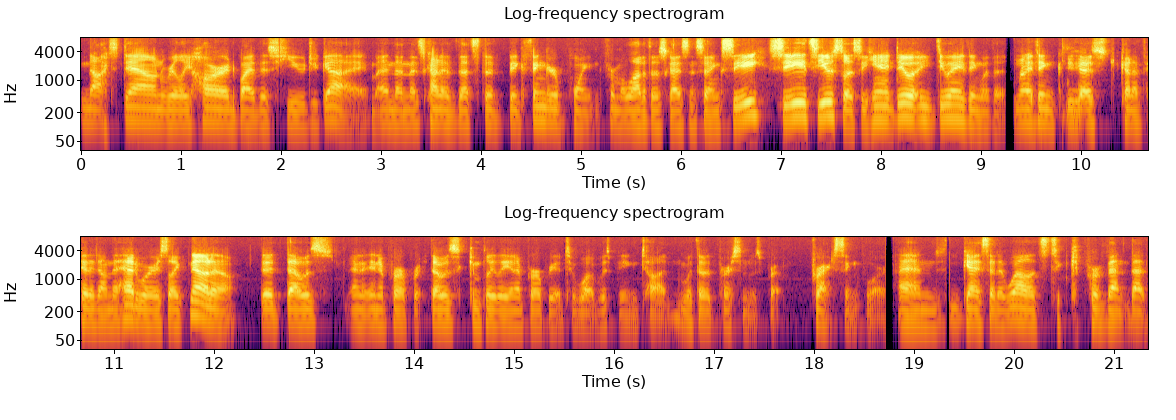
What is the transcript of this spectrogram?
knocked down really hard by this huge guy. And then that's kind of that's the big finger point from a lot of those guys and saying see see it's useless. You can't do it do anything with it. And i think you guys kind of hit it on the head where it's like no no that that was an inappropriate that was completely inappropriate to what was being taught what the person was pre- practicing for. And you guys said it well, it's to prevent that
